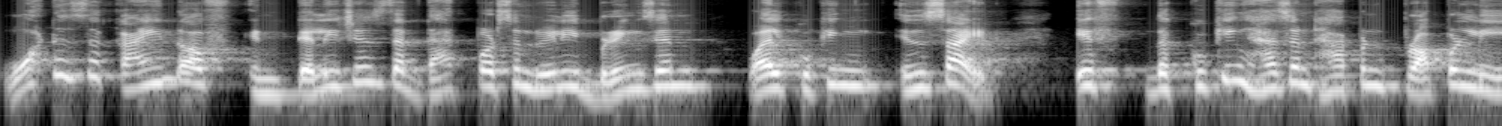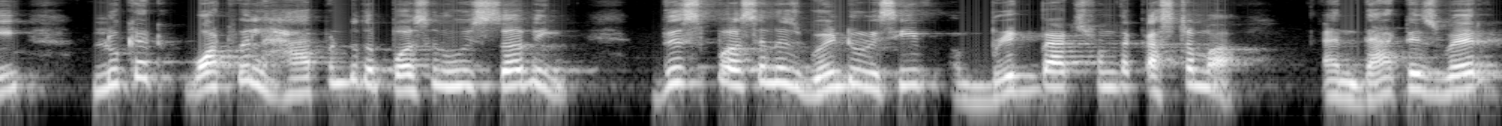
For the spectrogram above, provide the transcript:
What is the kind of intelligence that that person really brings in while cooking inside? If the cooking hasn't happened properly look at what will happen to the person who is serving. This person is going to receive brickbats from the customer and that is where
